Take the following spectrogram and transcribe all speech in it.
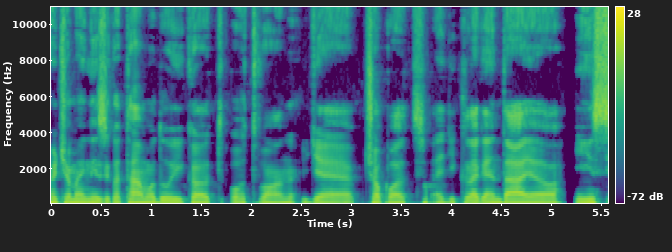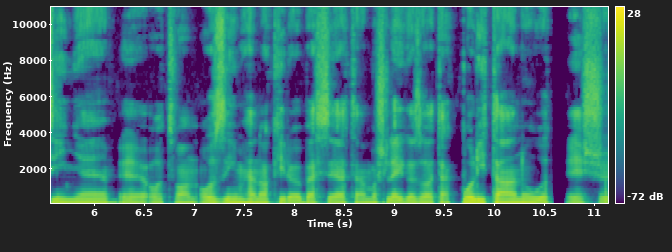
hogyha megnézzük a támadóikat, ott van ugye csapat egyik legendája, Insigne, ott van Ozimhen, akiről beszéltem, most leigazolták Politánót, és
